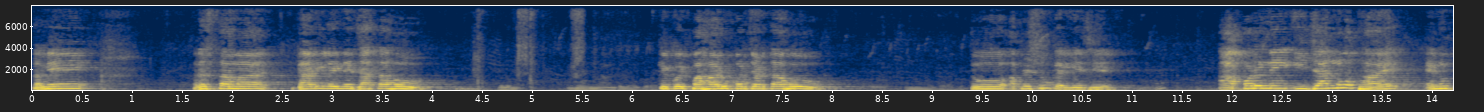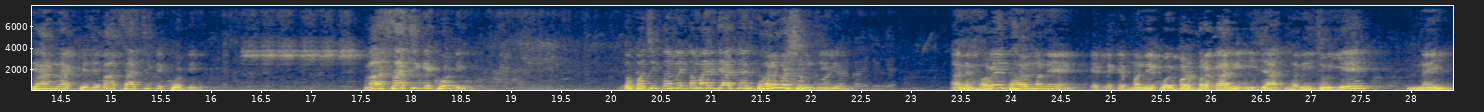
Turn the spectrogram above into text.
તમે રસ્તામાં ગાડી લઈને જાતા હો કે કોઈ પહાડ ઉપર ચડતા હો, તો આપણે શું કરીએ છીએ? આપણને ઈજા ન થાય, એનું ધ્યાન રાખીએ છીએ. વાત સાચી કે ખોટી? વાત સાચી કે ખોટી? તો પછી તમે તમારી જાતને ધર્મ સમજી લો. અને હવે ધર્મને, એટલે કે મને કોઈ પણ પ્રકારની ઈજા થવી જોઈએ નહીં.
